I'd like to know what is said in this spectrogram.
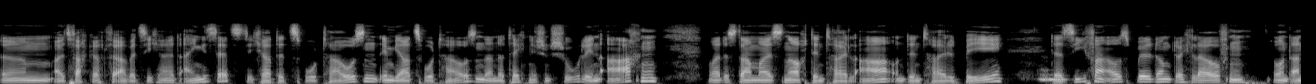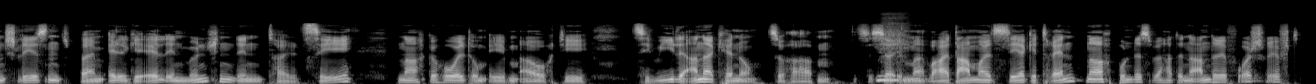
ähm, als Fachkraft für Arbeitssicherheit eingesetzt. Ich hatte 2000, im Jahr 2000 an der Technischen Schule in Aachen, war das damals noch, den Teil A und den Teil B mhm. der SIFA-Ausbildung durchlaufen und anschließend beim LGL in München den Teil C nachgeholt, um eben auch die zivile Anerkennung zu haben. Es ist ja immer, war damals sehr getrennt noch. Bundeswehr hatte eine andere Vorschrift,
